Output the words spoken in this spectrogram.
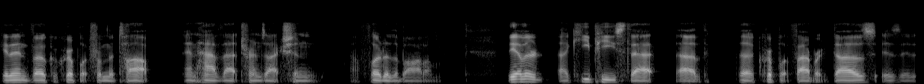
can invoke a cryptlet from the top and have that transaction uh, flow to the bottom. The other uh, key piece that uh, the, the fabric does is it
